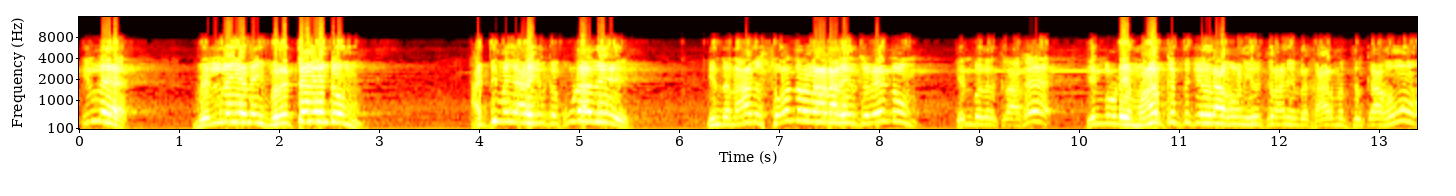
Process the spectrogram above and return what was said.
இல்ல. வெள்ளையனை விரட்ட வேண்டும். அடிமையாக இருக்கக்கூடாது. இந்த நாடு சுதந்திர நாடாக இருக்க வேண்டும் என்பதற்காக எங்களுடைய மார்க்கத்துக்கு எதிராக அவன் இருக்கிறான் என்ற காரணத்திற்காகவும்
